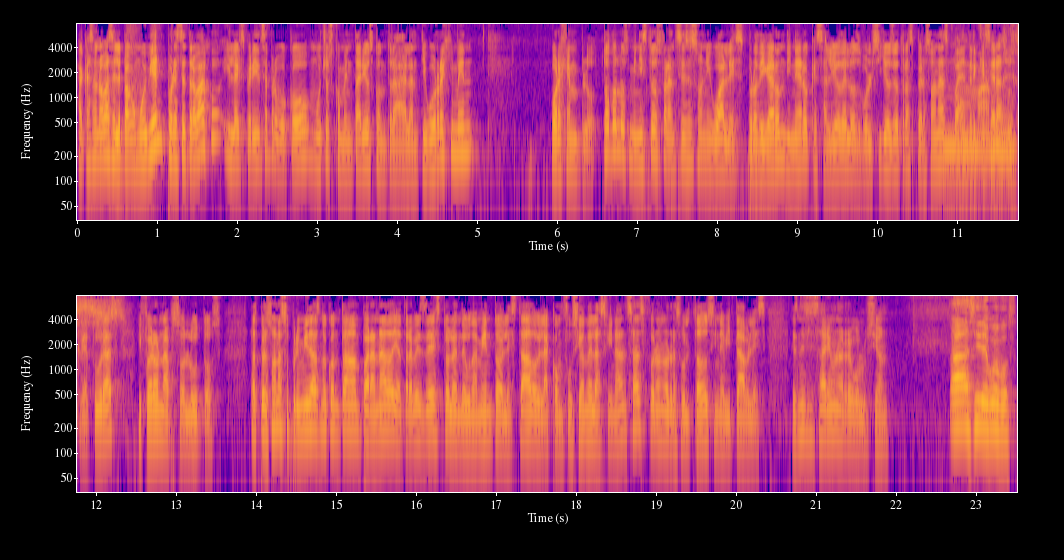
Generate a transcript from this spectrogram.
A Casanova se le pagó muy bien por este trabajo y la experiencia provocó muchos comentarios contra el antiguo régimen. Por ejemplo, todos los ministros franceses son iguales, prodigaron dinero que salió de los bolsillos de otras personas para enriquecer a sus criaturas y fueron absolutos. Las personas oprimidas no contaban para nada y a través de esto el endeudamiento del Estado y la confusión de las finanzas fueron los resultados inevitables. Es necesaria una revolución. Ah, sí, de huevos.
